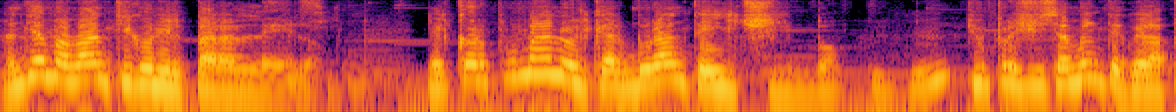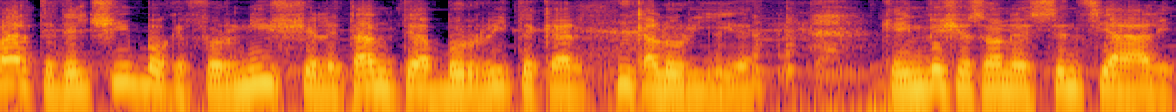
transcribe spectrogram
Andiamo avanti con il parallelo. Sì. Nel corpo umano il carburante è il cibo, più precisamente quella parte del cibo che fornisce le tante abborrite car- calorie che invece sono essenziali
